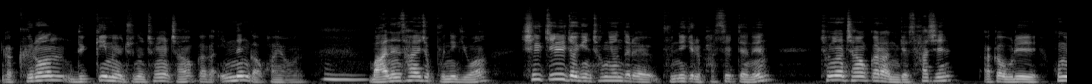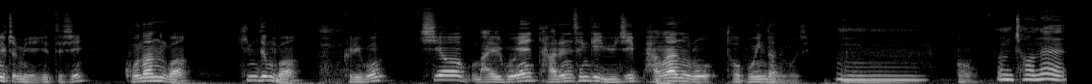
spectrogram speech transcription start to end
그러니까 그런 느낌을 주는 청년 창업가가 있는가 과연? 음. 많은 사회적 분위기와 실질적인 청년들의 분위기를 봤을 때는 청년 창업가라는 게 사실 아까 우리 홍일점이 얘기했듯이 고난과 힘듦과 그리고 취업 말고의 다른 생계 유지 방안으로 더 보인다는 거지. 음. 어. 음, 저는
